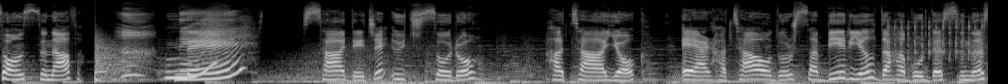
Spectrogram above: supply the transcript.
Son sınav. Ne? Sadece üç soru. Hata yok. Eğer hata olursa bir yıl daha buradasınız.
